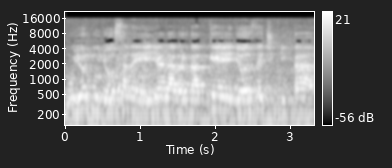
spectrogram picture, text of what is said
Muy orgullosa de ella. La verdad que yo desde chiquita,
